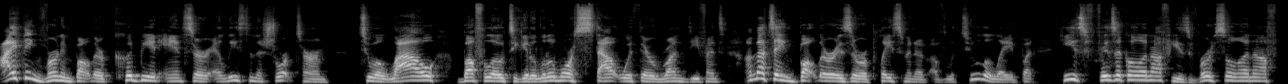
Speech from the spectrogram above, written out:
I think Vernon Butler could be an answer, at least in the short term, to allow Buffalo to get a little more stout with their run defense. I'm not saying Butler is a replacement of, of Lotulelei, but he's physical enough, he's versatile enough.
